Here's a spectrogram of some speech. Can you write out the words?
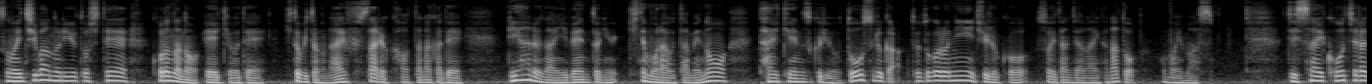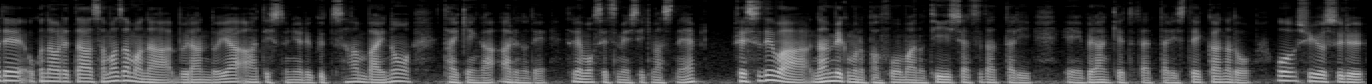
その一番の理由としてコロナの影響で人々のライフスタイルが変わった中でリアルなイベントに来てもらうための体験作りをどうするかというところに注力を注いだんじゃないかなと思います。実際こちらで行われたさまざまなブランドやアーティストによるグッズ販売の体験があるのでそれも説明していきますね。フェスでは何百ものパフォーマーの T シャツだったり、えー、ブランケットだったりステッカーなどを収容する、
